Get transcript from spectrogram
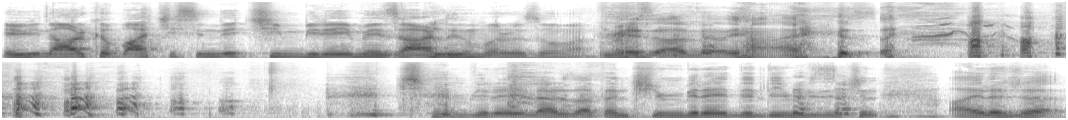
Evin arka bahçesinde çim birey mezarlığım var o zaman. Mezarda ya. Çin bireyler zaten Çin birey dediğimiz için ayrıca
